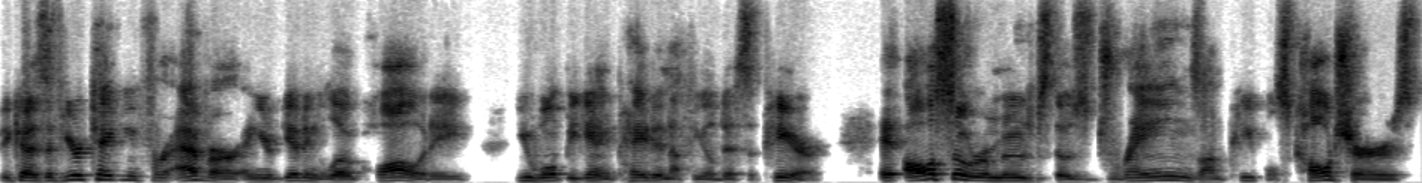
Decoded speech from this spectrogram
Because if you're taking forever and you're giving low quality you won't be getting paid enough and you'll disappear. It also removes those drains on people's cultures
